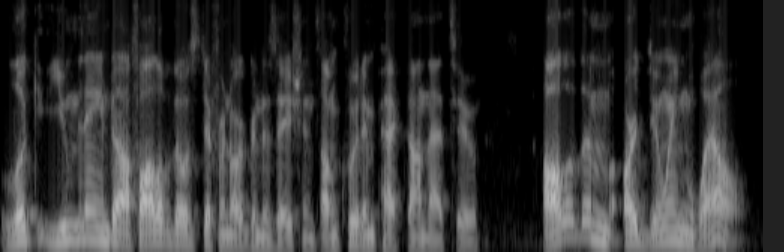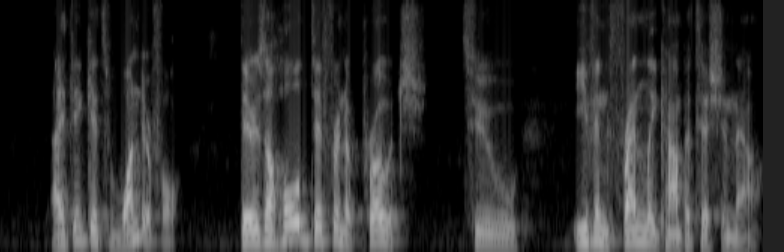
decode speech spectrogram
look you named off all of those different organizations i'll include impact on that too all of them are doing well I think it's wonderful. There's a whole different approach to even friendly competition now.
